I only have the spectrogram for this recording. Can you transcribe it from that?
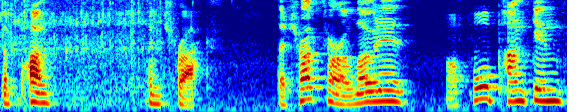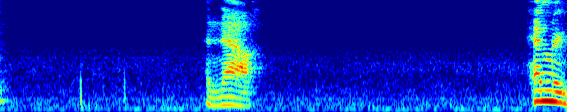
the pumpkin trucks. The trucks are loaded with full pumpkins. And now, Henry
